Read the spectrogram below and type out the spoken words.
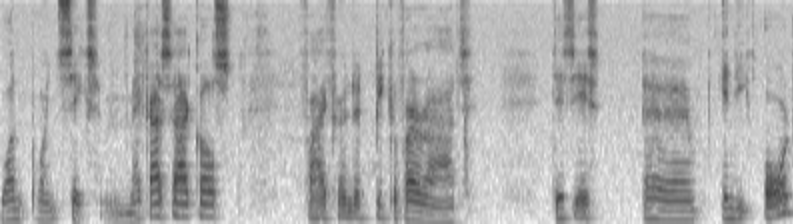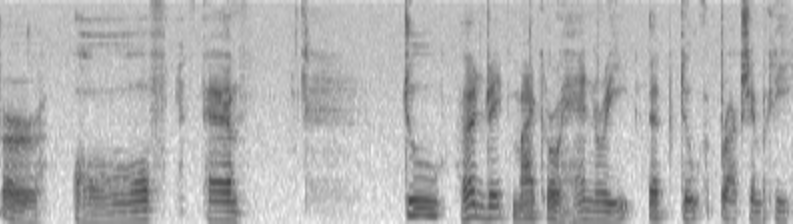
1.6 megacycles 500 picofarad. This is uh, in the order of um, 200 microhenry up to approximately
